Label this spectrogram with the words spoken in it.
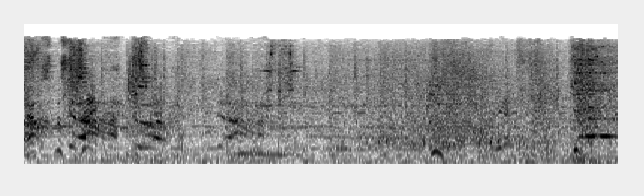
That's the set! Hey!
